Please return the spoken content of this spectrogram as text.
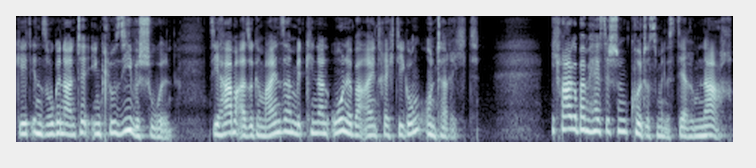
geht in sogenannte inklusive Schulen. Sie haben also gemeinsam mit Kindern ohne Beeinträchtigung Unterricht. Ich frage beim hessischen Kultusministerium nach.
